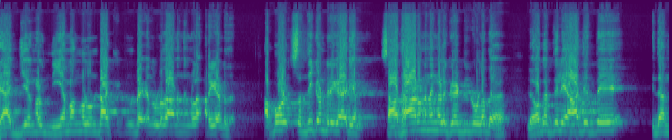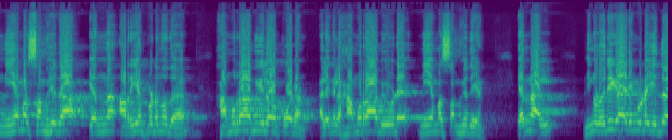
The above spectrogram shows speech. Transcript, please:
രാജ്യങ്ങൾ നിയമങ്ങൾ ഉണ്ടാക്കിയിട്ടുണ്ട് എന്നുള്ളതാണ് നിങ്ങൾ അറിയേണ്ടത്. അപ്പോൾ ശ്രദ്ധിക്കേണ്ട ഒരു കാര്യം. സാധാരണ നിങ്ങൾ കേട്ടിട്ടുള്ളത് ലോകത്തിലെ ആദ്യത്തെ ഇത് നിയമസംഹിത എന്ന് അറിയപ്പെടുന്നത് ഹമുറാബി ലോ കോഡാണ് അല്ലെങ്കിൽ ഹമുറാബിയുടെ നിയമസംഹിതയാണ്. എന്നാൽ നിങ്ങൾ ഒരു കാര്യം കൂടെ ഇത്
